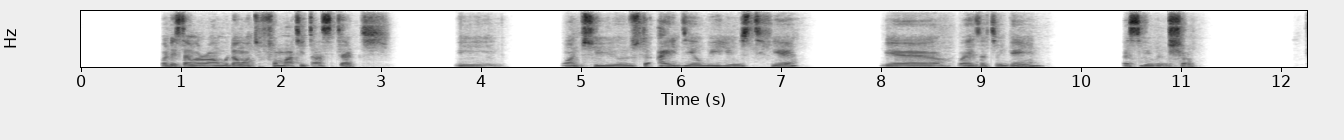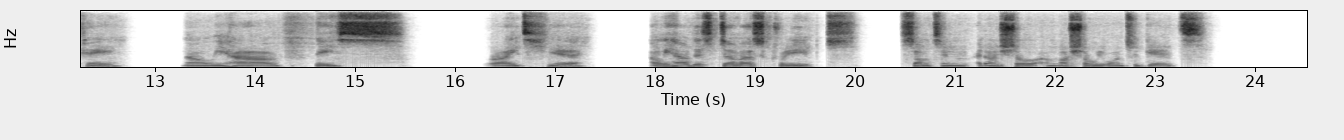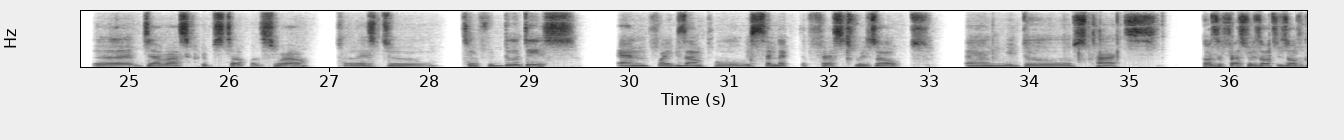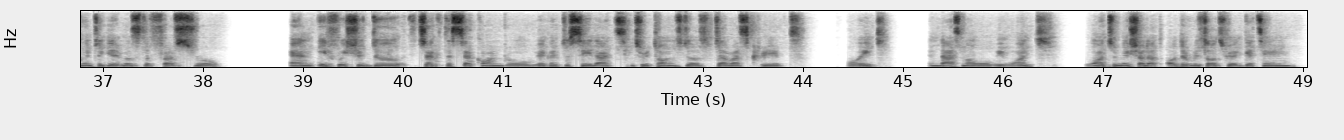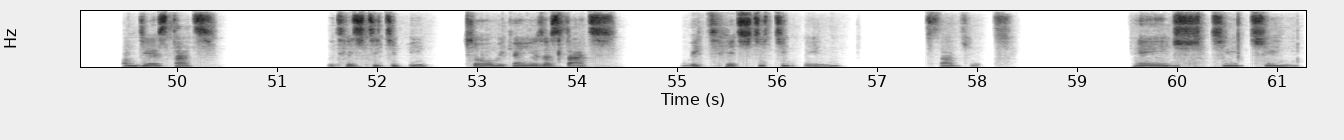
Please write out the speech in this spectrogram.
But this time around, we don't want to format it as text. We want to use the idea we used here. Where, where is it again? Let's give it a shot. Okay, now we have this right here. And we have this JavaScript something I don't show. I'm not sure we want to get the JavaScript stuff as well. So let's do, so if we do this, and for example, we select the first result and we do start, because the first result is also going to give us the first row. And if we should do check the second row, we're going to see that it returns just JavaScript void, and that's not what we want. We want to make sure that all the results we're getting from there start with HTTP. So we can use a start with HTTP, start with HTTP.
